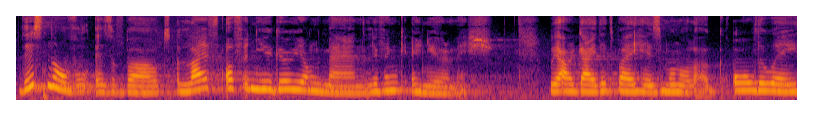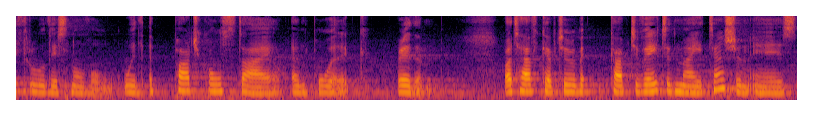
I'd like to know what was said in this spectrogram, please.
This novel is about a life of a Uyghur young man living in Urumchi. We are guided by his monologue all the way through this novel with a particular style and poetic rhythm. What have captiv- captivated my attention is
